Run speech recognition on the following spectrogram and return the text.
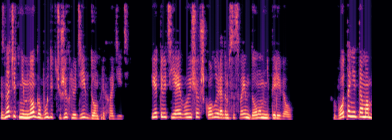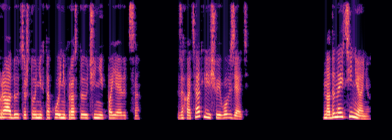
Значит, немного будет чужих людей в дом приходить. И это ведь я его еще в школу рядом со своим домом не перевел. Вот они там обрадуются, что у них такой непростой ученик появится. Захотят ли еще его взять? Надо найти няню.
